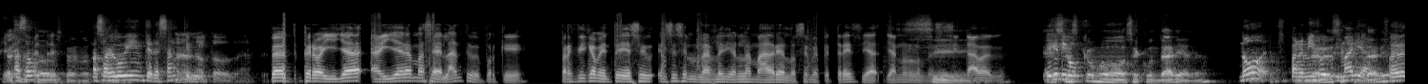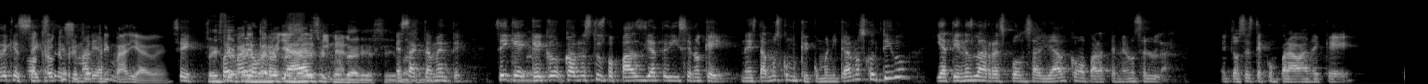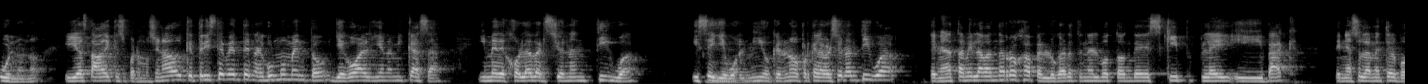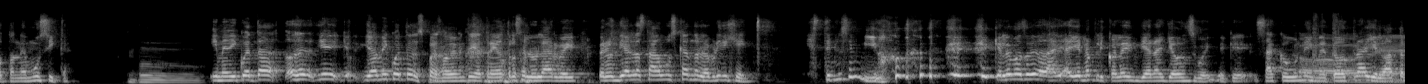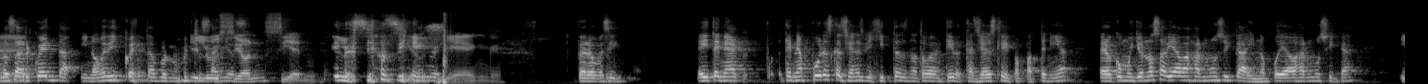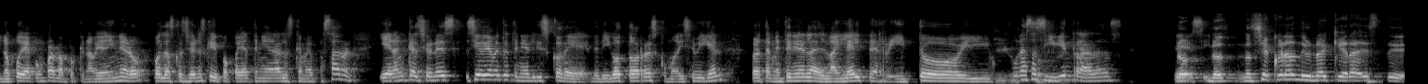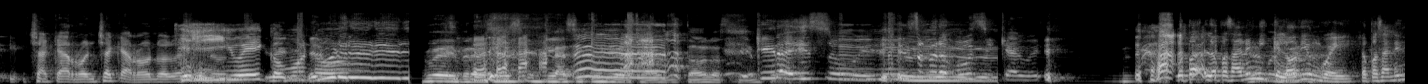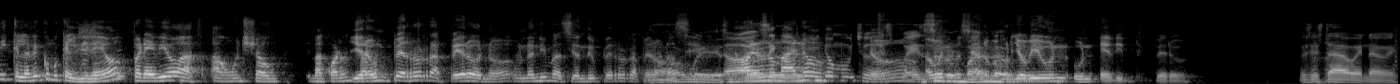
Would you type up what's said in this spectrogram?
el Casi Pasó- MP3. todos, pero no Pasó algo bien interesante, no, güey. no todos, ¿verdad? Pero- Pero, pero ahí, ya, ahí ya era más adelante, güey, porque prácticamente ese, ese celular le dieron la madre a los MP3, ya, ya no los Sí. necesitabas, güey. Es que Eso digo- es como secundaria, ¿no? No, para mí fue ¿Primero de primaria, secundaria? fue de que No, sexto creo que de fue primaria. primaria, güey. Sí, Sexto fue de primaria, pero- pero ya al final. secundaria, sí. Exactamente. Sí, que, que cuando tus papás ya te dicen, ok, necesitamos como que comunicarnos contigo, ya tienes la responsabilidad como para tener un celular. Entonces te compraban de que uno, ¿no? Y yo estaba de que súper emocionado, que tristemente en algún momento llegó alguien a mi casa y me dejó la versión antigua y se llevó el Mm. mío, que no, porque la versión antigua tenía también la banda roja, pero en lugar de tener el botón de skip, play y back, tenía solamente el botón de música. Bu. Y me di cuenta, o sea, yo, yo- yo me di cuenta después, obviamente yo traía otro celular, güey, pero un día lo estaba buscando, lo abrí y dije, este no es el mío. ¿Qué le pasó? Ayer aplicó la Indiana Jones, güey, de que saco una y meto otra y el vato no se da Ay. cuenta. Y no me di cuenta por muchos años. Ilusión 100. güey. Ilusión, sí, Ilusión güey. 100, güey. Pero pues sí. Y tenía, tenía puras canciones viejitas, no te voy a mentir, canciones que mi papá tenía, pero como yo no sabía bajar música y no podía bajar música y no podía comprarla porque no había dinero, pues las canciones que mi papá ya tenía eran las que me pasaron. Y eran canciones, sí, obviamente tenía el disco de, de Diego Torres, como dice Miguel, pero también tenía la del baile del perrito y Diego unas así Torres. bien raras. No, Eh, sí. no, no se acuerdan de una que era este chacarrón, chacarrón o algo así. Sí, güey, ¿cómo no? Güey, pero ese es un clásico universal de todos los tiempos. ¿Qué era eso, güey? Eso no era música, güey. Lo, pa- lo pasaban en Nickelodeon, güey. Lo pasaban en Nickelodeon como que el video previo a, a un show. Me acuerdo. un Y era un perro rapero, ¿no? Una animación de un perro rapero, no, No, sé. es No, Ah, era un humano. mucho No, después. ah, bueno, a lo mejor yo vi un, un edit, pero... Pues estaba buena, güey.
